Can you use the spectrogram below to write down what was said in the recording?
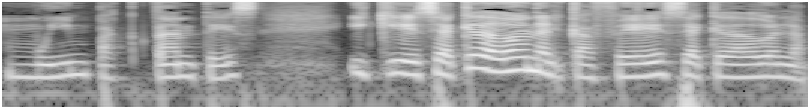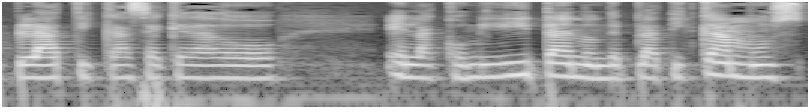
muy impactantes y que se ha quedado en el café, se ha quedado en la plática, se ha quedado en la comidita en donde platicamos.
